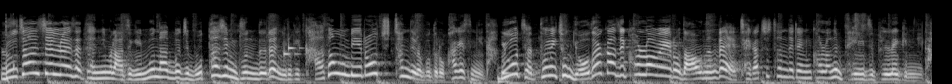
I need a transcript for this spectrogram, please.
loose한 실루엣의 데님을 아직 입문해보지 못하신 분들은 이렇게 가성비로 추천드려보도록 하겠습니다. 이 제품이 총 8가지 colorway로 나오는데 제가 추천드리는 컬러는 베이지 블랙입니다.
